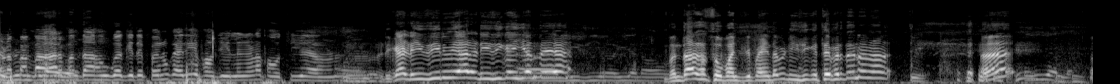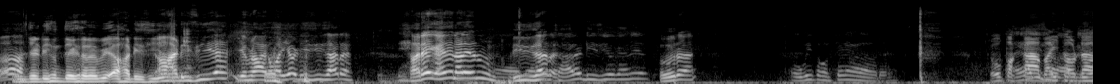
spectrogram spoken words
ਹੁਣ ਆਪਾਂ ਬਾਹਰ ਬੰਦਾ ਹੋਊਗਾ ਕਿਤੇ ਆਪਾਂ ਇਹਨੂੰ ਕਹਿ ਦਈਏ ਫੌਜੀ ਲੈ ਲੈਣਾ ਫੌਜੀ ਆ ਹੁਣ। ਠੀਕ ਹੈ ਡੀਸੀ ਨੂੰ ਯਾਰ ਡੀਸੀ ਕਹੀ ਜਾਂਦੇ ਆ। ਬੰਦਾ 705 ਚ ਪੈਂਦਾ ਵੀ ਡੀਸੀ ਕਿੱਥੇ ਫਿਰਦੇ ਉਹਨਾਂ ਨਾਲ। ਹੈ? ਜਿਹੜੀ ਹੁਣ ਦੇਖ ਲਵੇ ਵੀ ਆਹ ਡੀਸੀ ਆ। ਡੀਸੀ ਹੈ ਜੇ ਫਰਾਕ ਮਾਰੀ ਉਹ ਡੀਸੀ ਸਰ। ਸਾਰੇ ਕਹਿੰਦੇ ਨਾਲੇ ਉਹਨੂੰ ਡੀਸੀ ਸਰ। ਸਾਰੇ ਡੀਸੀਓ ਕਹਿੰਦੇ ਆ। ਹੋਰ? ਉਹ ਵੀ ਪਹੁੰਚਣ ਵਾਲਾ ਹੋਰ। ਉਹ ਪੱਕਾ ਬਾਈ ਤੁਹਾਡਾ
